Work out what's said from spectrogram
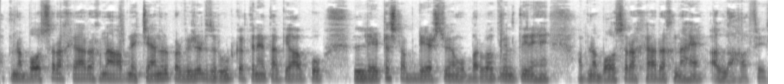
अपना बहुत सारा ख्याल रखना आपने चैनल पर विज़िट ज़रूर करते रहें ताकि आपको लेटेस्ट अपडेट्स जो हैं वो बर वक्त मिलती रहें। अपना बहुत सारा ख्याल रखना है। अल्लाह हाफिज़।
